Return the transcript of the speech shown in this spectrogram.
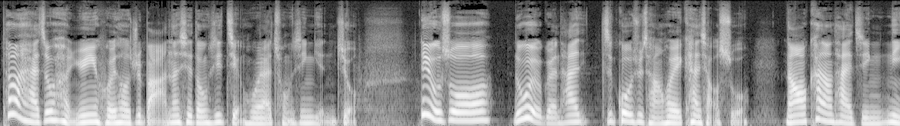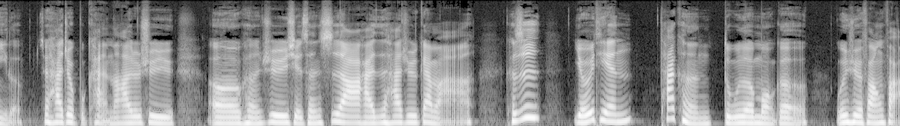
他们还是会很愿意回头去把那些东西捡回来重新研究。例如说，如果有个人他过去常会看小说，然后看到他已经腻了，所以他就不看，然后他就去呃，可能去写程式啊，还是他去干嘛？可是。有一天，他可能读了某个文学方法，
